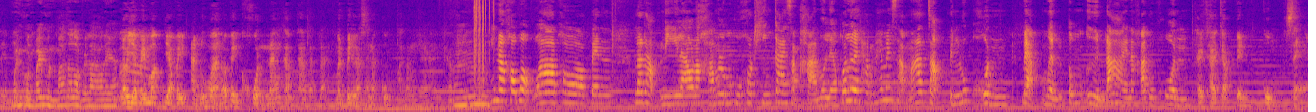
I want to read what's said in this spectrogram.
เนี่ยเต็มเหมันหมุนไปหมุนมาตลอดเวลาเลยฮะเราอย่าไปมอย่าไปอนุมานว่าเป็นคนนั่งทำท่าต่างๆ มันเป็นลักษณะกลุ่มพลังงานครับ อืมพี่น้องเขาบอกว่าพอเป็นระดับนี้แล้วนะคะมารมครูเขาทิ้งกายสังขารหมดแล้วก็เลยทำให้ไม่สามารถจับเป็นลูกคนแบบเหมือนตรงอื่นได้นะคะ ทุกคน คล้ายๆกับเป็นกลุ่มแสง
